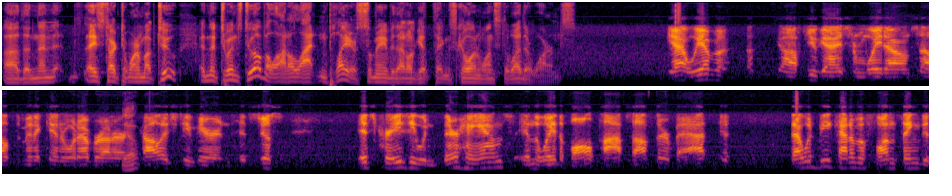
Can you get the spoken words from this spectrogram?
uh, then then they start to warm up too. And the Twins do have a lot of Latin players, so maybe that'll get things going once the weather warms. Yeah, we have a, a few guys from way down South Dominican or whatever on our Yep. college team here, and it's just it's crazy when their hands and the way the ball pops off their bat. It, that would be kind of a fun thing to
